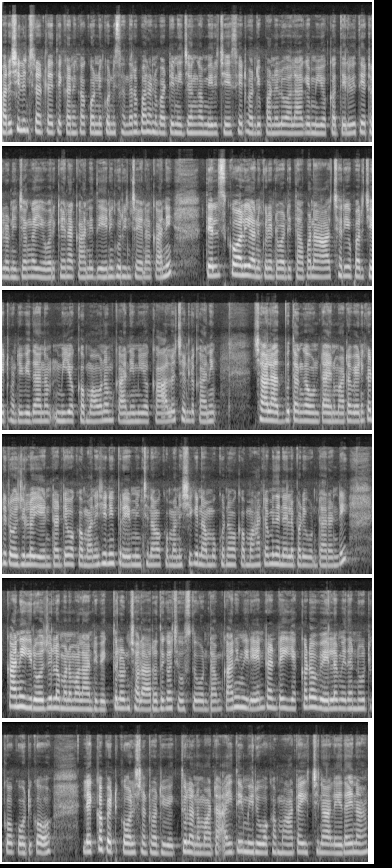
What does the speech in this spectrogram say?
పరిశీలించినట్లయితే కనుక కొన్ని కొన్ని సందర్భాలను బట్టి నిజంగా మీరు చేసేటువంటి పనులు అలాగే మీ యొక్క తెలివితేటలు నిజంగా ఎవరికైనా కానీ దేని గురించి అయినా కానీ తెలుసుకోవాలి అనుకునేటువంటి తపన ఆశ్చర్యపరిచేటువంటి విధానం మీ యొక్క మౌనం కానీ మీ యొక్క ఆలోచనలు కానీ చాలా అద్భుతంగా ఉంటాయన్నమాట. వెనకటి రోజుల్లో ఏంటంటే ఒక మనిషిని ప్రేమించిన ఒక మనిషికి నమ్ముకున్న ఒక మాట మీద నిలబడి ఉంటారండి. కానీ ఈ రోజుల్లో మనం అలాంటి వ్యక్తులను చాలా అరుదుగా చూస్తూ ఉంటాం. కానీ మీరు ఏంటంటే ఎక్కడో వేళ్ళ మీద నూటికో కోటికో లెక్క పెట్టుకోవాల్సినటువంటి వ్యక్తులు అనమాట అయితే మీరు ఒక మాట ఇచ్చినా లేదైనా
